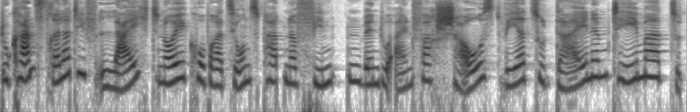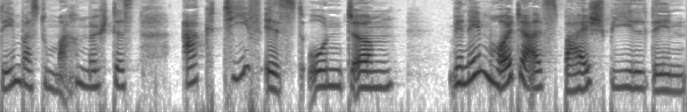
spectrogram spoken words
Du kannst relativ leicht neue Kooperationspartner finden, wenn du einfach schaust, wer zu deinem Thema, zu dem, was du machen möchtest, aktiv ist. Und ähm, wir nehmen heute als Beispiel den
